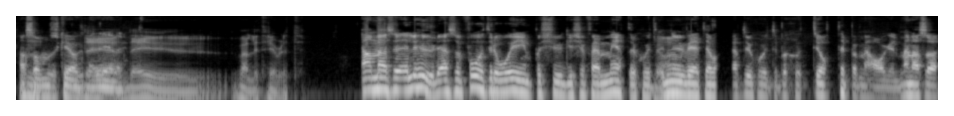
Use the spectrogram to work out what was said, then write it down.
Alltså om du ska jaga Det är, det är ju väldigt trevligt. Ja men alltså, eller hur? Alltså få ett rådjur in på 20-25 meter och skjuta. Ja. Nu vet jag att du skjuter på 70-80 med hagel. Men alltså...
